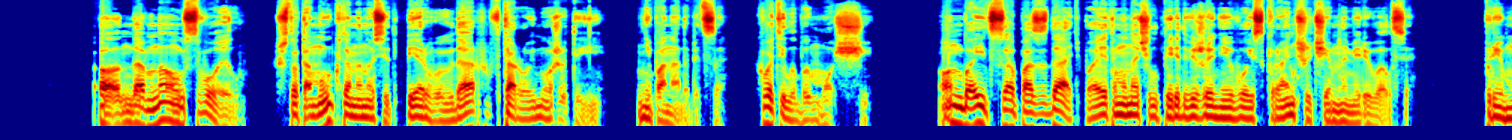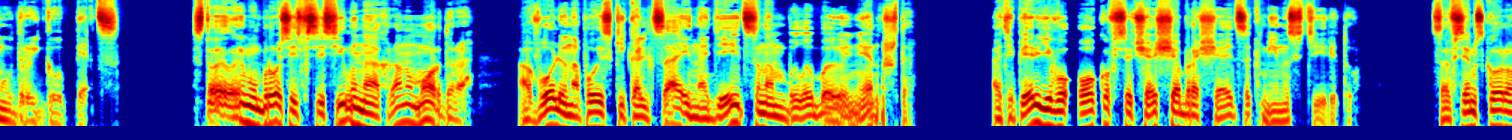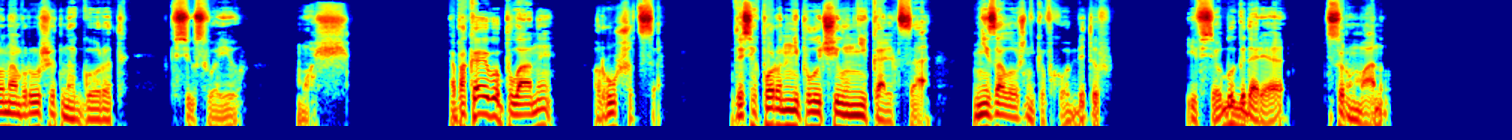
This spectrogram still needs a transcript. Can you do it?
Он давно усвоил, что тому, кто наносит первый удар, второй может и не понадобиться. Хватило бы мощи. Он боится опоздать, поэтому начал передвижение войск раньше, чем намеревался. Премудрый глупец. Стоило ему бросить все силы на охрану Мордора, а волю на поиски кольца, и надеяться нам было бы не на что. А теперь его око все чаще обращается к Минос Тириту. Совсем скоро он обрушит на город всю свою мощь. А пока его планы рушатся — до сих пор он не получил ни кольца, ни заложников хоббитов. И все благодаря Сурману.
